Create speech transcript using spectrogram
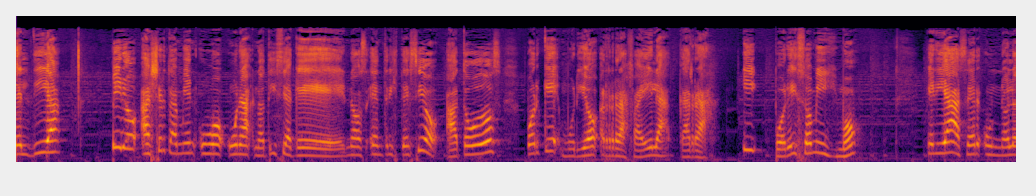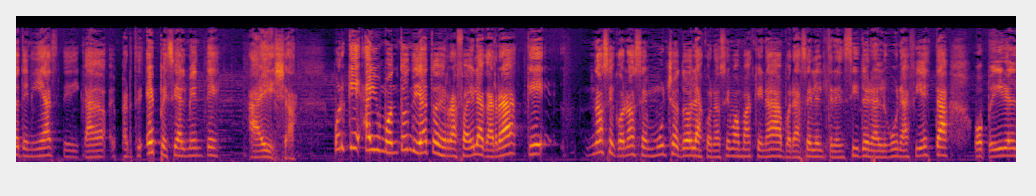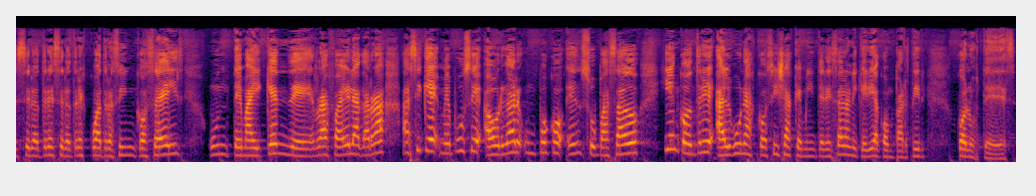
del día. Pero ayer también hubo una noticia que nos entristeció a todos porque murió Rafaela Carrá. Y por eso mismo quería hacer un No lo tenías dedicado especialmente a ella. Porque hay un montón de datos de Rafaela Carrá que no se conocen mucho, todos las conocemos más que nada por hacer el trencito en alguna fiesta o pedir el 0303456, un temaiken de Rafaela Carrá. Así que me puse a hurgar un poco en su pasado y encontré algunas cosillas que me interesaron y quería compartir con ustedes.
